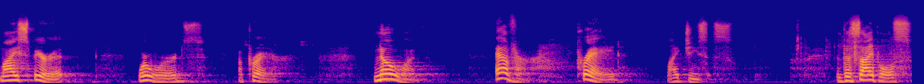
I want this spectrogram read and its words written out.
my spirit, were words of prayer. No one ever prayed like Jesus. The disciples,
